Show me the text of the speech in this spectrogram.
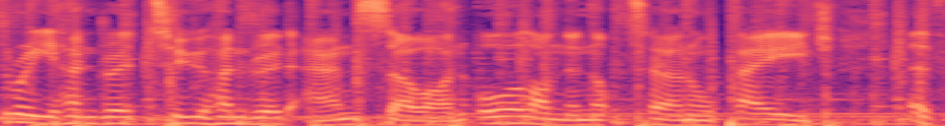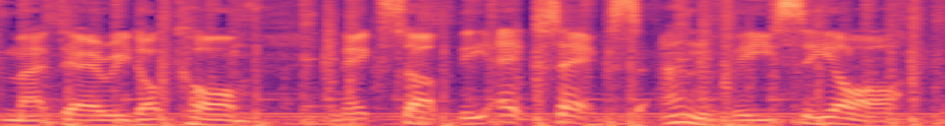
300, 200, and so on, all on the nocturnal page of mattdarey.com. Next up, the XX and VCR.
